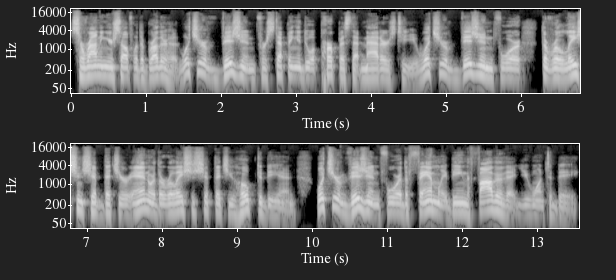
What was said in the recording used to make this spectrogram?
surrounding yourself with a brotherhood? What's your vision for stepping into a purpose that matters to you? What's your vision for the relationship that you're in or the relationship that you hope to be in? What's your vision for the family, being the father that you want to be?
